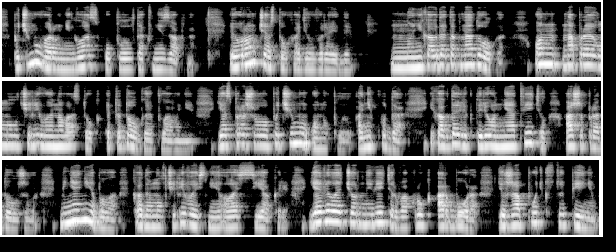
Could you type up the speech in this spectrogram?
— «почему вороний глаз уплыл так внезапно?» Эурон часто уходил в рейды но никогда так надолго. Он направил молчаливую на восток. Это долгое плавание. Я спрашивала, почему он уплыл, а не куда. И когда Викторион не ответил, Аша продолжила. Меня не было, когда молчаливая снялась с якоря. Я вела черный ветер вокруг арбора, держа путь к ступеням,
